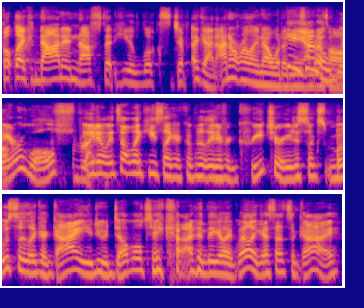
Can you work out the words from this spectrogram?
but like not enough that he looks different. Again, I don't really know what a He's not a werewolf. Right. You know, it's not like he's like a completely different creature. He just looks mostly like a guy. You do a double take on, and then you're like, well, I guess that's a guy.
